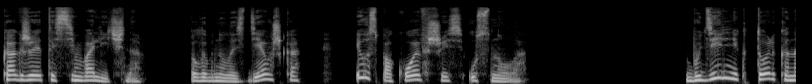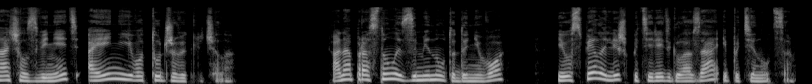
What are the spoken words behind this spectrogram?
Как же это символично, улыбнулась девушка и, успокоившись, уснула. Будильник только начал звенеть, а Энни его тут же выключила. Она проснулась за минуту до него и успела лишь потереть глаза и потянуться.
